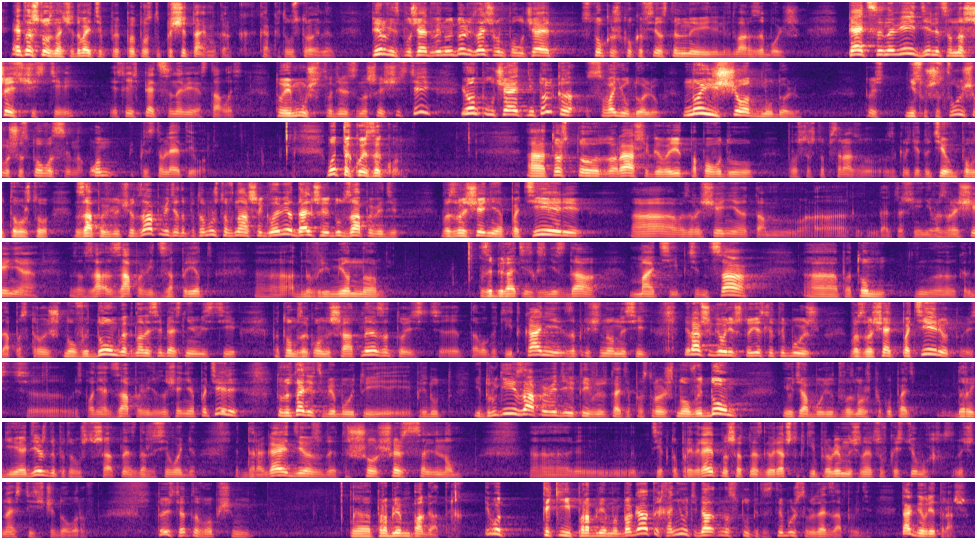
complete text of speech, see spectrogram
Это что значит? Давайте просто посчитаем, как, как это устроено. Первенец получает двойную долю, значит, он получает столько же, сколько все остальные, или в два раза больше. Пять сыновей делится на шесть частей. Если есть пять сыновей осталось, то имущество делится на шесть частей, и он получает не только свою долю, но и еще одну долю. То есть несуществующего шестого сына. Он представляет его. Вот такой закон. А то, что Раши говорит по поводу, просто чтобы сразу закрыть эту тему, по поводу того, что заповедь учет заповедь, это потому что в нашей главе дальше идут заповеди. Возвращение потери, а, возвращение, там, а, точнее не возвращение, а заповедь, запрет одновременно забирать из гнезда мать и птенца, потом когда построишь новый дом, как надо себя с ним вести, потом законы шатнеза, то есть э, того, какие ткани запрещено носить. И Раши говорит, что если ты будешь возвращать потерю, то есть э, исполнять заповедь возвращения потери, то в результате к тебе будет и, придут и другие заповеди, и ты в результате построишь новый дом, и у тебя будет возможность покупать дорогие одежды, потому что шатнес даже сегодня это дорогая одежда, это шерсть со льном. Э, те, кто проверяет на шатнес, говорят, что такие проблемы начинаются в костюмах, начиная с тысячи долларов. То есть это, в общем, э, проблемы богатых. И вот такие проблемы богатых, они у тебя наступят, если ты будешь соблюдать заповеди. Так говорит Раш.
